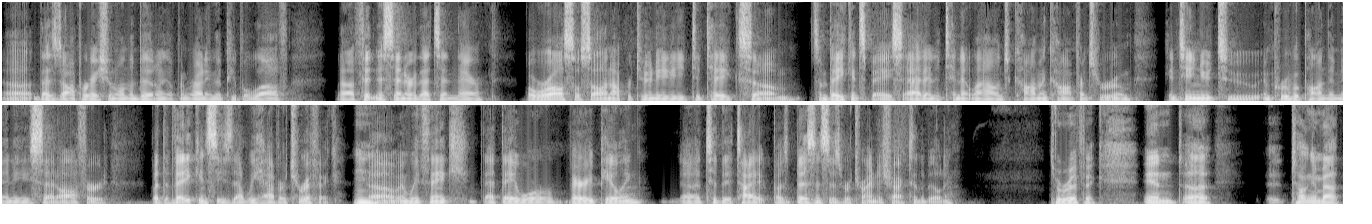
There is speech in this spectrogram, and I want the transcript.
uh, that is operational in the building up and running that people love, uh, fitness center that's in there. But we're also saw an opportunity to take some some vacant space, add in a tenant lounge, common conference room, continue to improve upon the amenities set offered. But the vacancies that we have are terrific, mm. um, and we think that they were very appealing uh, to the type of businesses we're trying to attract to the building. Terrific, and uh, talking about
